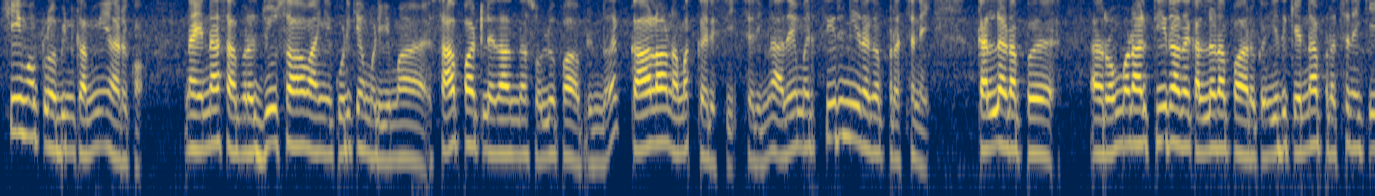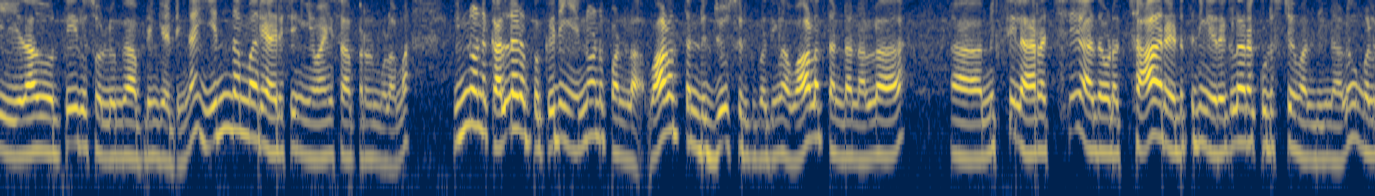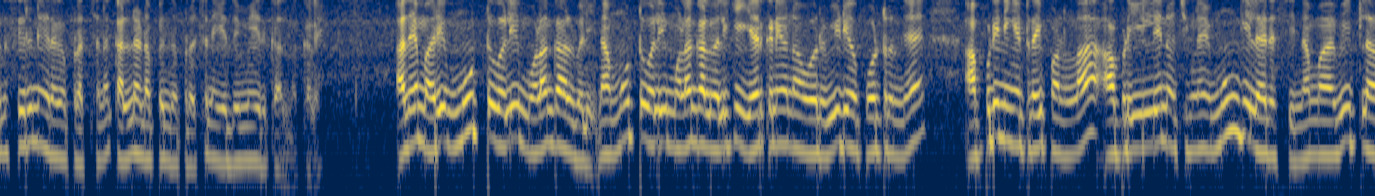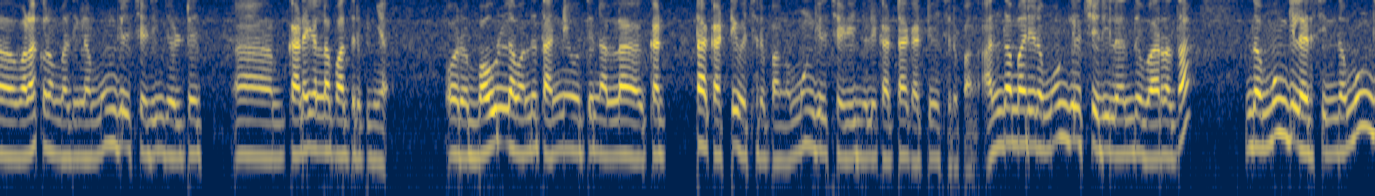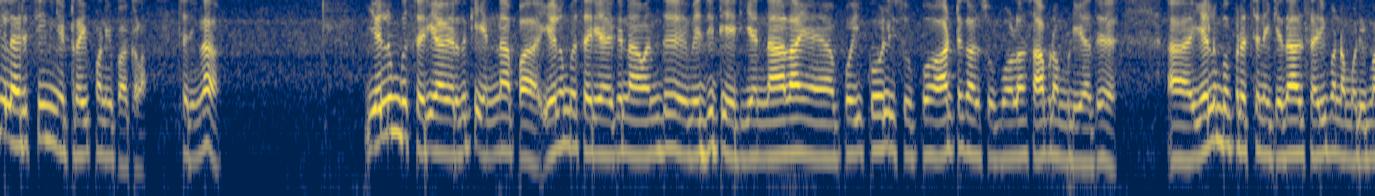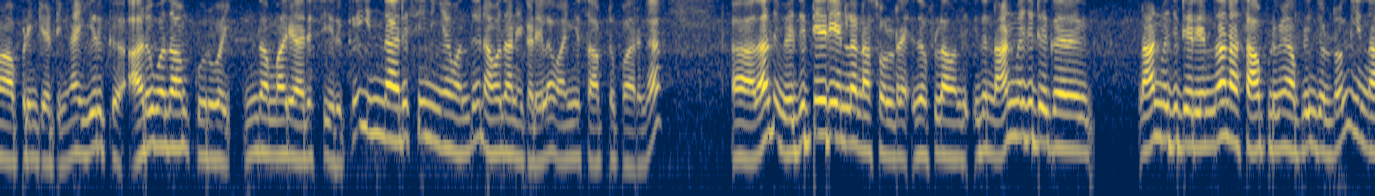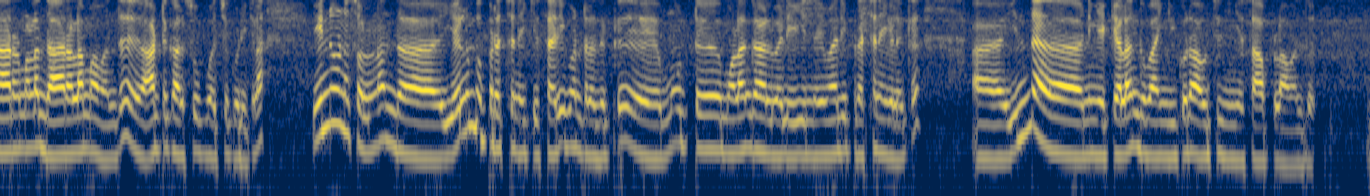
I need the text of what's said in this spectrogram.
ஹீமோகுளோபின் கம்மியாக இருக்கும். நான் என்ன சாப்பிட்றேன் ஜூஸாக வாங்கி குடிக்க முடியுமா? சாப்பாட்டில் ஏதாவது இருந்தால் சொல்லுப்பா அப்படின்றத காளா நமக்கரிசி சரிங்களா? அதே மாதிரி சிறுநீரக பிரச்சனை கல்லடப்பு ரொம்ப நாள் தீராத கல்லடப்பாக இருக்கும். இதுக்கு என்ன பிரச்சனைக்கு ஏதாவது ஒரு தீர்வு சொல்லுங்க அப்படின்னு கேட்டிங்கன்னா இந்த மாதிரி அரிசி நீங்கள் வாங்கி சாப்பிட்றது மூலமாக இன்னொன்று கல்லடப்புக்கு நீங்கள் இன்னொன்று பண்ணலாம். வாழைத்தண்டு ஜூஸ் இருக்குது பார்த்தீங்களா வாழைத்தண்டை நல்லா மிக்சியில் அரைச்சி அதோட சாறு எடுத்து நீங்கள் ரெகுலராக குடிச்சிட்டு வந்தீங்கனாலும் உங்களுக்கு சிறுநீரக பிரச்சனை கல்லடப்பு இந்த பிரச்சனை எதுவுமே இருக்காது மக்களே. அதே மாதிரி மூட்டு வலி முழங்கால் வலி. நான் மூட்டு வலி முழங்கால் வலிக்கு ஏற்கனவே நான் ஒரு வீடியோ போட்டிருந்தேன். அப்படி நீங்கள் ட்ரை பண்ணலாம். அப்படி இல்லைன்னு வச்சுங்களேன் மூங்கில் அரிசி. நம்ம வீட்டில் வளர்க்குறோம் பார்த்தீங்களா மூங்கில் செடின்னு சொல்லிட்டு கடைகள்லாம் பார்த்துருப்பீங்க. ஒரு பவுலில் வந்து தண்ணி ஊற்றி நல்லா கட் கட்டாக கட்டி வச்சுருப்பாங்க. மூங்கில் செடின்னு சொல்லி கட்டாக கட்டி வச்சுருப்பாங்க. அந்த மாதிரியான மூங்கில் செடியிலேருந்து வர்றதா இந்த மூங்கில் அரிசி. இந்த மூங்கில் அரிசி நீங்கள் ட்ரை பண்ணி பார்க்கலாம். சரிங்களா? எலும்பு சரியாகிறதுக்கு என்னப்பா? எலும்பு சரியாகிறதுக்கு நான் வந்து வெஜிடேரியன் நான்லாம் போய் கோழி சூப்போ ஆட்டுக்கால் சூப்போலாம் சாப்பிட முடியாது. எலும்பு பிரச்சனைக்கு ஏதாவது சரி பண்ண முடியுமா அப்படின்னு கேட்டிங்கன்னா இருக்குது அறுபதாம் குருவை இந்த மாதிரி அரிசி இருக்குது இந்த அரிசி நீங்கள் வந்து நவதானிய கடையில் வாங்கி சாப்பிட்டு பாருங்கள் அதாவது வெஜிடேரியனில் நான் சொல்கிறேன் இதை ஃபுல்லாக வந்து இது நான் வெஜிடே நான் வெஜிடேரியன் தான் நான் சாப்பிடுவேன் அப்படின்னு சொல்கிறோம் நீங்கள் நார்மலாக தாராளமாக வந்து ஆட்டுக்கால் சூப் வச்சு குடிக்கலாம். இன்னொன்று சொல்லணும்னா இந்த எலும்பு பிரச்சனைக்கு சரி பண்ணுறதுக்கு மூட்டு முழங்கால் வலி இந்த மாதிரி பிரச்சனைகளுக்கு இந்த நீங்கள் கிழங்கு வாங்கி கூட அவிச்சு நீங்கள் சாப்பிடலாம் வந்து.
